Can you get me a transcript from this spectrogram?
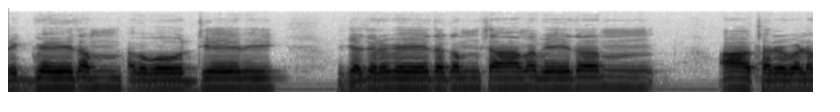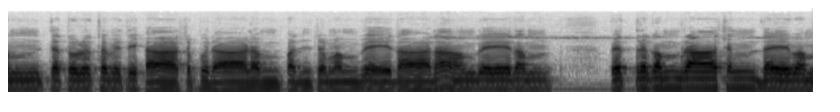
ऋग्वेदं भगवोध्येवि यजुर्वेदगं सामवेदम् आथर्वणं चतुर्थमितिहासपुराणं पञ्चमं वेदानां वेदं पितृगं राशिं दैवं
